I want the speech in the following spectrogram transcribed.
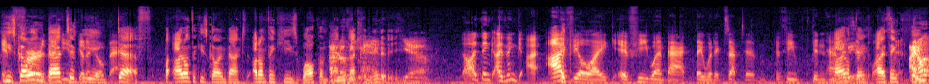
He's infer going that back he's to gonna go being back. deaf, but I don't think he's going back to. I don't think he's welcome back don't know in if that can. community. Yeah. No, I think I think I, I Like- feel like if he went back, they would accept him. If he didn't have, I don't think. I think. I don't.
